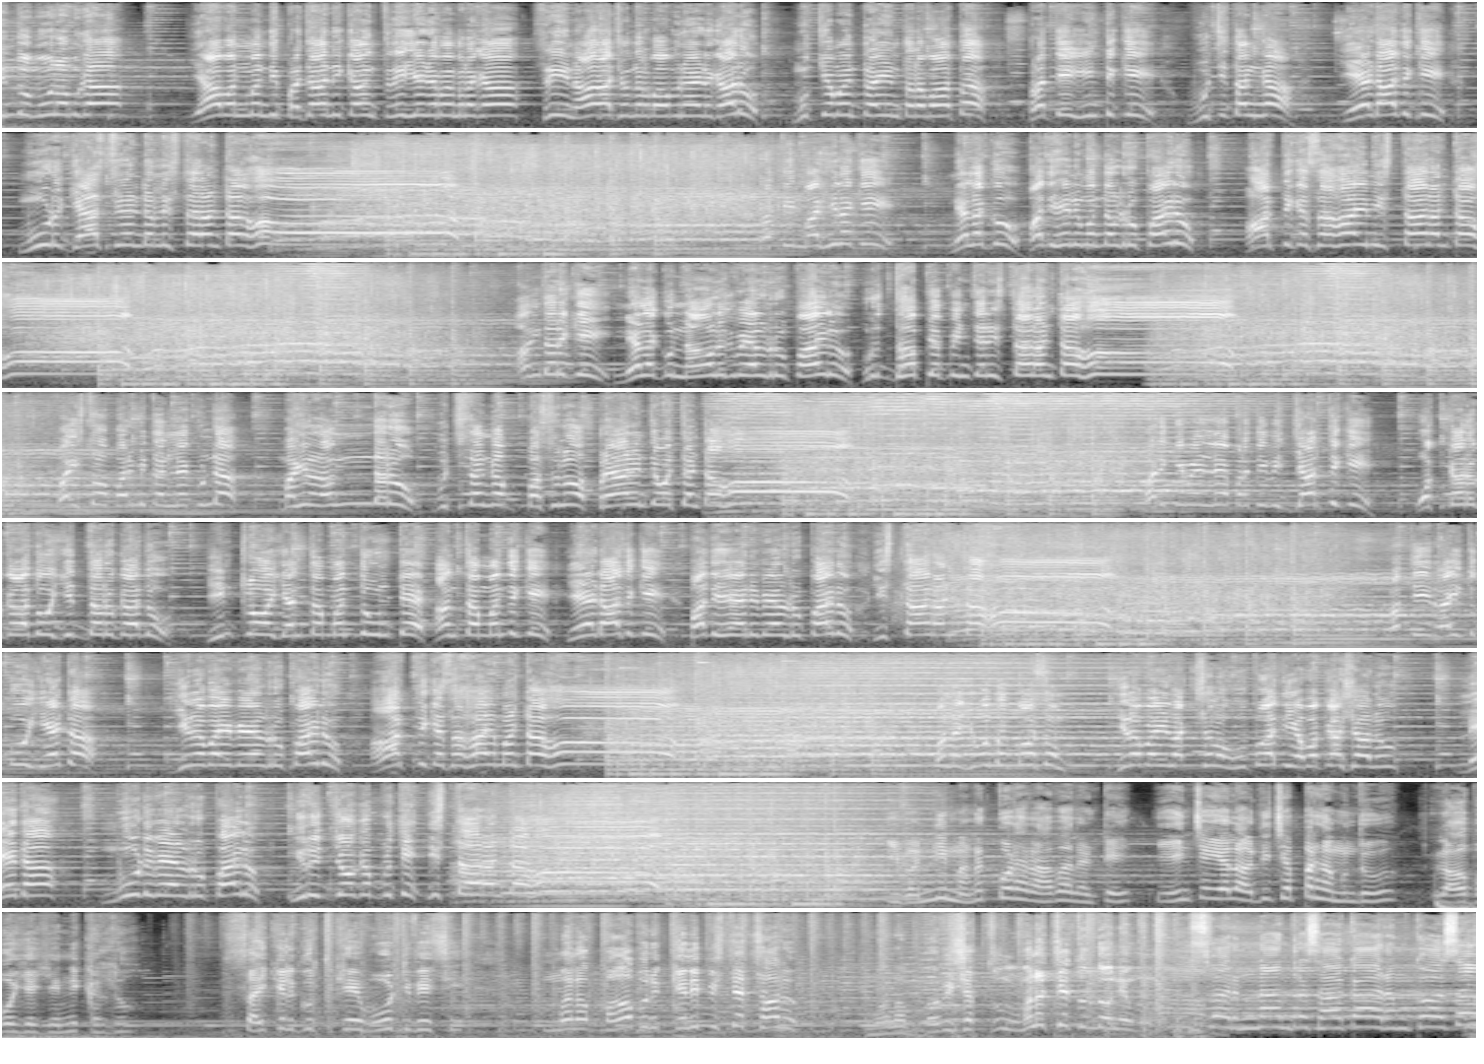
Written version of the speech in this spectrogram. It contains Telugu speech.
ఇందు యావన్ మంది ప్రజానికాన్ని తెలియజేయడమేమనగా శ్రీ నారా చంద్రబాబు నాయుడు గారు ముఖ్యమంత్రి అయిన తర్వాత ప్రతి ఇంటికి ఉచితంగా ఏడాదికి మూడు గ్యాస్ సిలిండర్లు ఇస్తారంట. ప్రతి మహిళకి నెలకు పదిహేను వందల రూపాయలు ఆర్థిక సహాయం ఇస్తారంట. అందరికి నెలకు నాలుగు వేల రూపాయలు వృద్ధాప్య పింఛన్ ఇస్తారంట. వయసుతో పరిమితం లేకుండా మహిళలందరూ ఉచితంగా బస్సులో ప్రయాణించవచ్చంట. ఇద్దరు కాదు. ఇంట్లో ఎంత మంది ఉంటే అంత మందికి ఏడాదికి పదిహేను వేల రూపాయలు ఇస్తారంట. ప్రతి రైతుకు ఏటా ఇరవై వేల రూపాయలు ఆర్థిక సహాయం అంటాహో మన యువత కోసం ఇరవై లక్షల ఉపాధి అవకాశాలు లేదా మూడు వేల రూపాయలు నిరుద్యోగ భృతి ఇస్తారంటాహో ఇవన్నీ మనకు కూడా రావాలంటే ఏం చెయ్యాలో అది చెప్పరా ముందు. రాబోయే ఎన్నికల్లో సైకిల్ గుర్తుకే ఓటు వేసి మన బాబును గెలిపిస్తే చాలు. మన భవిష్యత్తు మన చేతుల్లోనే ఉంది. స్వర్ణాంధ్ర సాకారం కోసం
